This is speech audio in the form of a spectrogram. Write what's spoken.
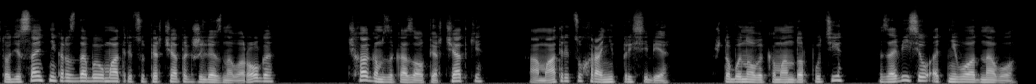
что десантник раздобыл матрицу перчаток железного рога Чхагам заказал перчатки, а матрицу хранит при себе, чтобы новый командор пути зависел от него одного.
